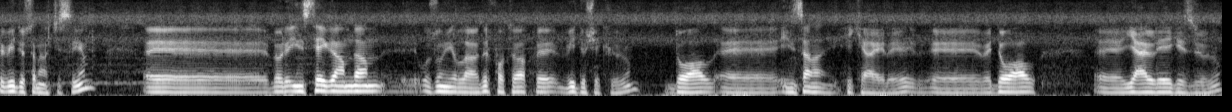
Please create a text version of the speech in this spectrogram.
ve video sanatçısıyım. Ee, böyle Instagram'dan e, uzun yıllardır fotoğraf ve video çekiyorum. Doğal e, insan hikayeleri e, ve doğal e, yerleri geziyorum.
